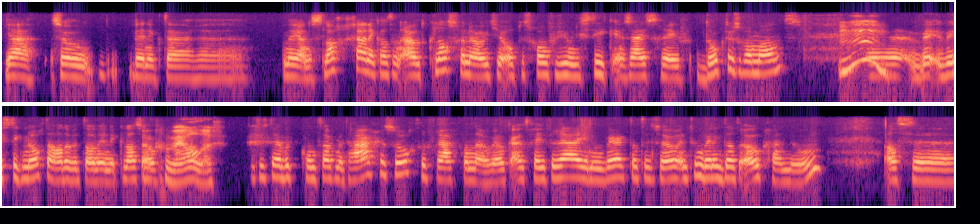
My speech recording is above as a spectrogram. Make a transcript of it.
ja, zo ben ik daar uh, mee aan de slag gegaan. Ik had een oud klasgenootje op de school voor journalistiek en zij schreef doktersromans. Mm. Uh, wist ik nog, daar hadden we het dan in de klas oh, over. Geweldig. Dus toen heb ik contact met haar gezocht, gevraagd van nou welke uitgeverij en hoe werkt dat en zo. En toen ben ik dat ook gaan doen. Als, uh,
